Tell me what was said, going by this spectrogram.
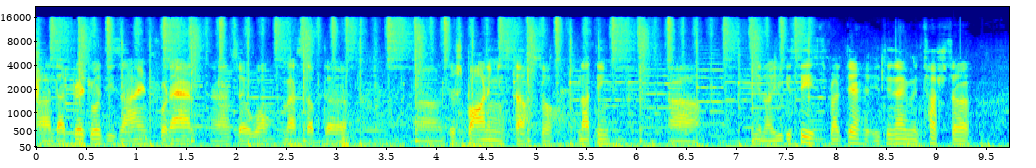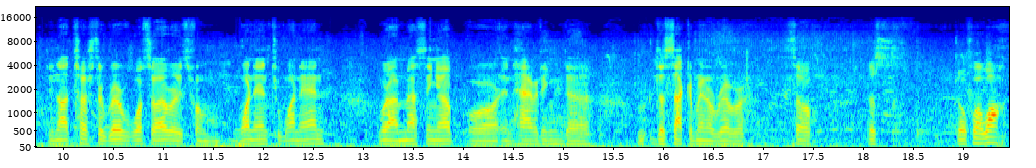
Uh, that bridge was designed for that uh, so it won't mess up the uh, the spawning and stuff so nothing uh, you know you can see it's right there. It didn't even touch the did not touch the river whatsoever. It's from one end to one end where I'm messing up or inhabiting the the Sacramento River. So let's go for a walk.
